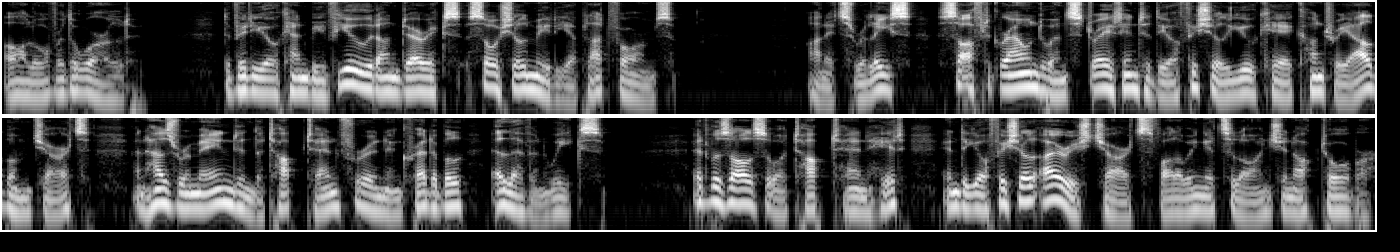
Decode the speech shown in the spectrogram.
all over the world. The video can be viewed on Derek's social media platforms. On its release, Soft Ground went straight into the official UK country album charts and has remained in the top 10 for an incredible 11 weeks. It was also a top 10 hit in the official Irish charts following its launch in October.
